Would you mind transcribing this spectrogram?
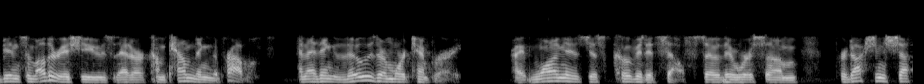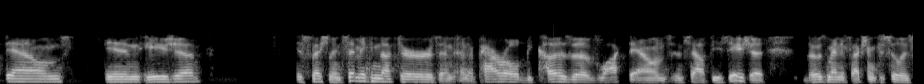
been some other issues that are compounding the problem. And I think those are more temporary, right? One is just COVID itself. So there were some production shutdowns in Asia especially in semiconductors and, and apparel, because of lockdowns in Southeast Asia, those manufacturing facilities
